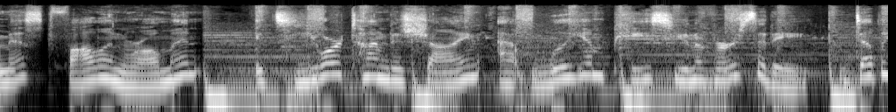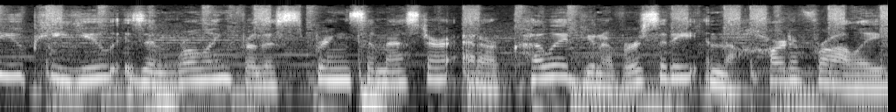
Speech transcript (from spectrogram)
Missed fall enrollment? It's your time to shine at William Peace University. WPU is enrolling for the spring semester at our co ed university in the heart of Raleigh.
